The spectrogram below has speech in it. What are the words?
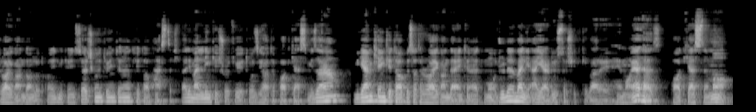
رایگان دانلود کنید می‌تونید سرچ کنید تو اینترنت کتاب هستش. ولی من لینکش رو توی توضیحات پادکست می‌ذارم. میگم که این کتاب به صورت رایگان در اینترنت موجوده ولی اگر دوست داشتید که برای حمایت از پادکست ما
